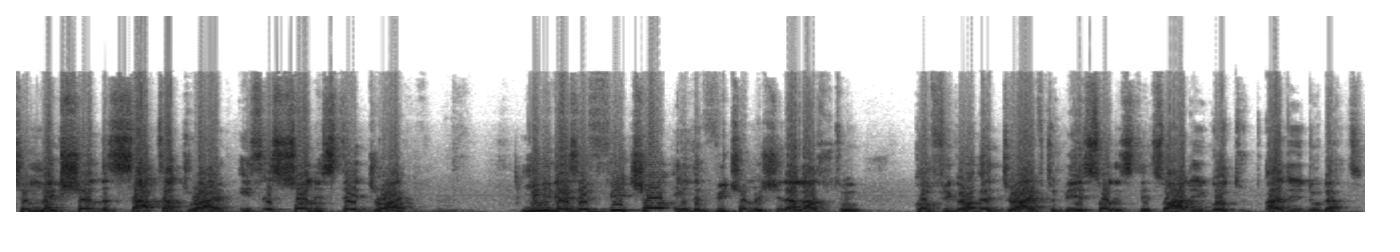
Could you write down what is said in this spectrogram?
to make sure the SATA drive is a solid state drive. Mm-hmm. Meaning there's a feature in the virtual machine that allows you to configure a drive to be a solid state. So how do you go to? How do you do that?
